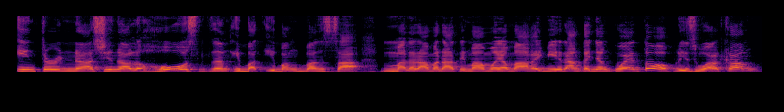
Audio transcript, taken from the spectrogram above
international host ng iba't ibang bansa. Malalaman natin mamaya mga kaibigan ang kanyang kwento. Please welcome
